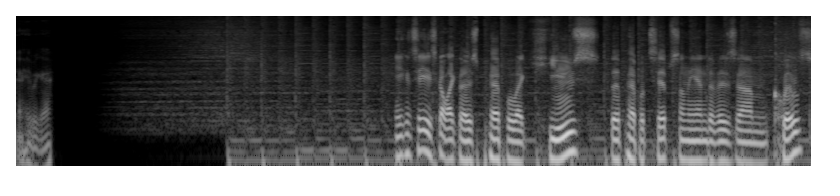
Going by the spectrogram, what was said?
Yeah, here we go. You can see he's got like those purple like hues, the purple tips on the end of his um quills.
